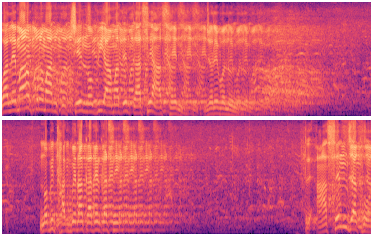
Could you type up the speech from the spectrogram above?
কলেমা প্রমাণ করছে, নবী আমাদের কাছে আছেন জোরে বলুন। নবী থাকবে না কাদের কাছে? আসেন যখন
